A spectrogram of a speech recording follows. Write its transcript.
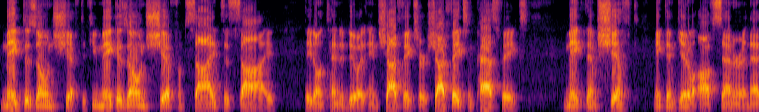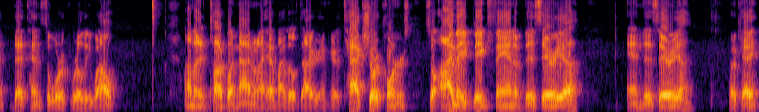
Make the zone shift. If you make a zone shift from side to side, they don't tend to do it. And shot fakes are shot fakes and pass fakes make them shift make them get off center, and that, that tends to work really well. I'm going to talk about nine when I have my little diagram here. Attack short corners. So I'm a big fan of this area and this area. Okay.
